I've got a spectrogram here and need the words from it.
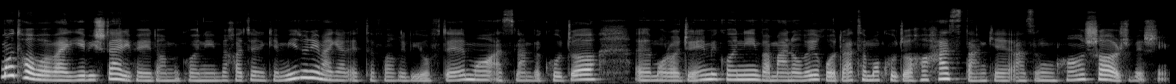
ما تاباوری بیشتری پیدا می‌کنیم. به خاطر اینکه می‌دونیم اگر اتفاقی بیفته ما اصلا به کجا مراجعه می‌کنیم و منابع قدرت ما کجاها هستن که از اونها شارژ بشیم.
